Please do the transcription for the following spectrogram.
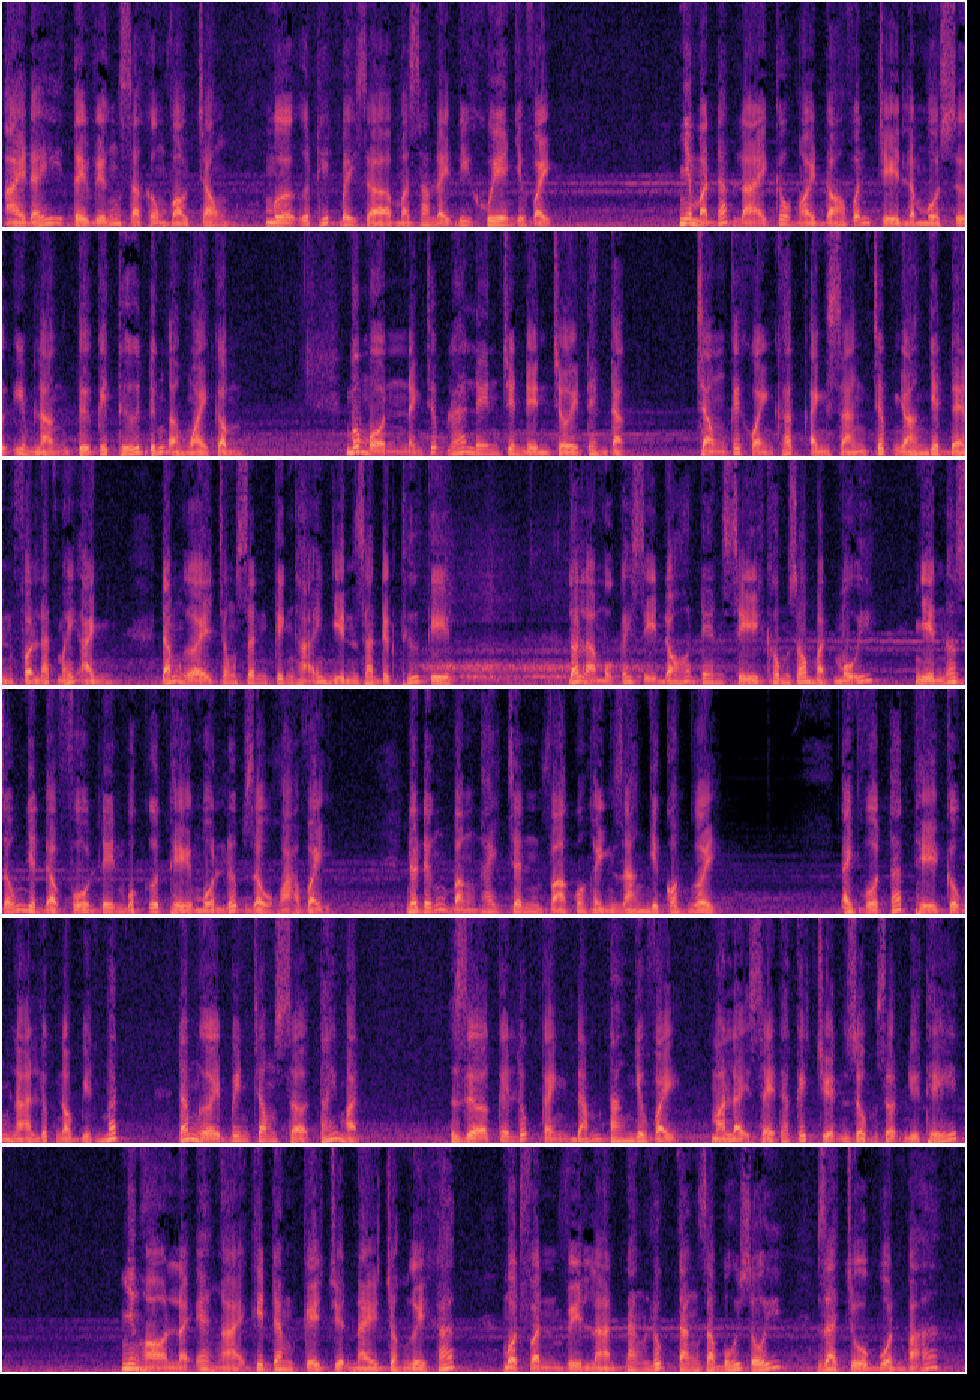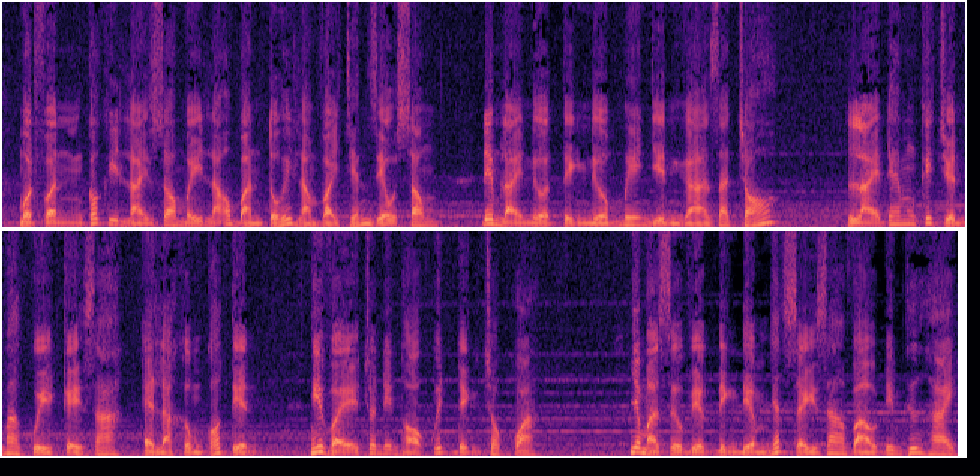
Ai đấy, tây viếng sao không vào trong? Mưa ướt hết bây giờ mà sao lại đi khuya như vậy? Nhưng mà đáp lại câu hỏi đó vẫn chỉ là một sự im lặng từ cái thứ đứng ở ngoài cầm. Bỗng một đánh chớp lóe lên trên nền trời đen đặc. Trong cái khoảnh khắc ánh sáng chớp nhoáng như đèn lát máy ảnh, Đám người trong sân kinh hãi nhìn ra được thứ kia. Đó là một cái gì đó đen xì không gió mặt mũi, Nhìn nó giống như đã phủ lên một cơ thể, một lớp dầu hỏa vậy. Nó đứng bằng hai chân và có hình dáng như con người. Anh vụt tát thì cũng là lúc nó biến mất. Đám người bên trong sợ tái mặt. Giữa cái lúc cảnh đám tang như vậy Mà lại xảy ra cái chuyện rùng rợn như thế. Nhưng họ lại e ngại khi đem kể chuyện này cho người khác. Một phần vì là đang lúc tăng ra bối rối, Gia chủ buồn bã. Một phần có khi lại do mấy lão bàn tối làm vài chén rượu xong Đêm lại nửa tình nửa mê nhìn gà ra chó. Lại đem cái chuyện ma quỷ kể ra E là không có tiền Nghĩ vậy cho nên họ quyết định cho qua nhưng mà sự việc đỉnh điểm nhất xảy ra vào đêm thứ hai.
